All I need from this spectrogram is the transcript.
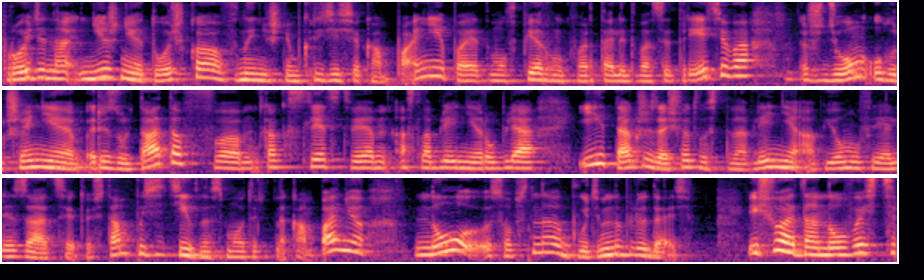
пройдена нижняя точка в нынешнем кризисе компании, поэтому в первом квартале 2023 ждем улучшения результатов э, как следствие ослабления рубля и также за счет восстановления объемов реализации. То есть там позитивно смотрят на компанию, ну, собственно, будем наблюдать. Еще одна новость.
